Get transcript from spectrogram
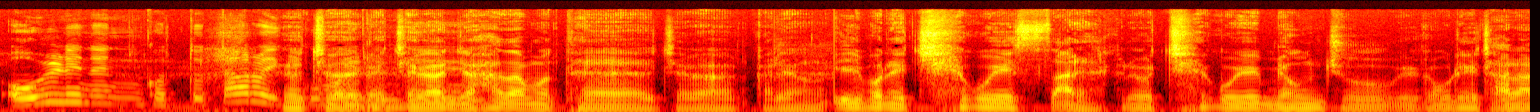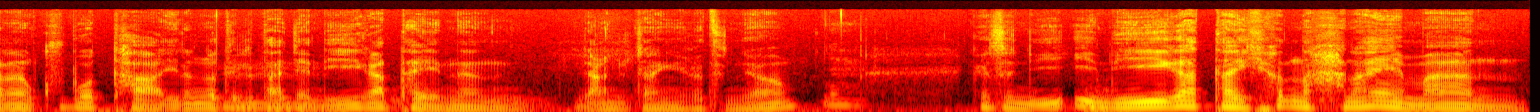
어울리는 것도 따로 있고 그렇죠. 막 그러니까 이런데. 제가 이제 하다못해 제가 가령 일본의 최고의 쌀 그리고 최고의 명주 그러니까 우리가 잘 아는 구보타 이런 것들이 다 이제 니가타에 있는 양주장이거든요. 네. 그래서 이, 이 니가타 현 하나에만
